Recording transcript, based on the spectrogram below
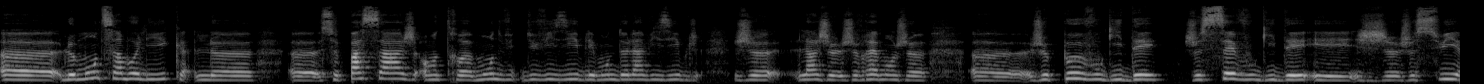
le monde symbolique, le, ce passage entre monde du visible et monde de l'invisible, je, là, je, je vraiment, je, je peux vous guider je sais vous guider et je, suis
